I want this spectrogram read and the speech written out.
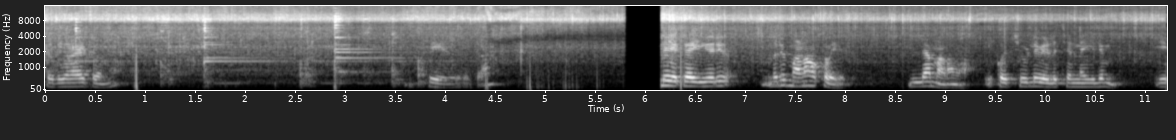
ചെറുതായിട്ടൊന്ന് മിക്സ് ചെയ്ത് കൊടുക്കാം ഉള്ളിയൊക്കെ ഈ ഒരു ഒരു മണമൊക്കെ വരും. നല്ല മണമാണ് ഈ കൊച്ചുള്ളി വെളിച്ചെണ്ണയിലും ഈ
